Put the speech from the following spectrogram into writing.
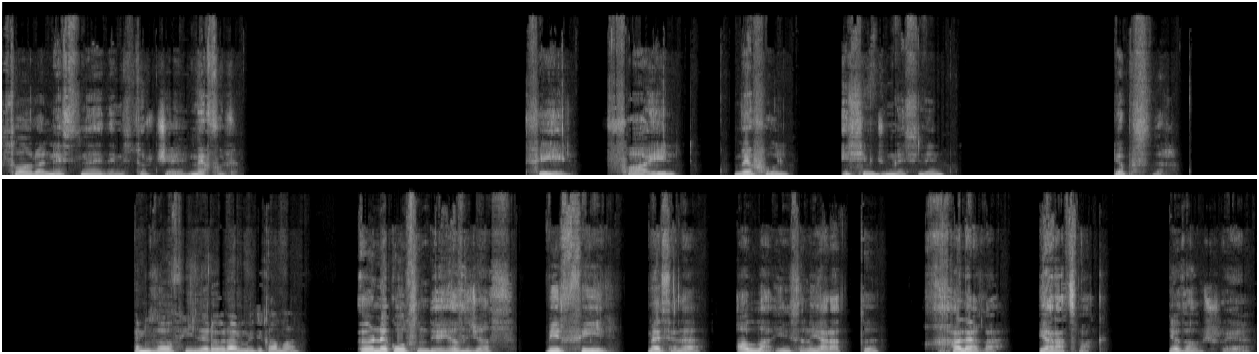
Sonra nesne dediğimiz Türkçe meful. Fiil, fail, meful isim cümlesinin yapısıdır. Henüz daha fiilleri öğrenmedik ama örnek olsun diye yazacağız. Bir fiil mesela Allah insanı yarattı. Halaga yaratmak. Yazalım şuraya.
